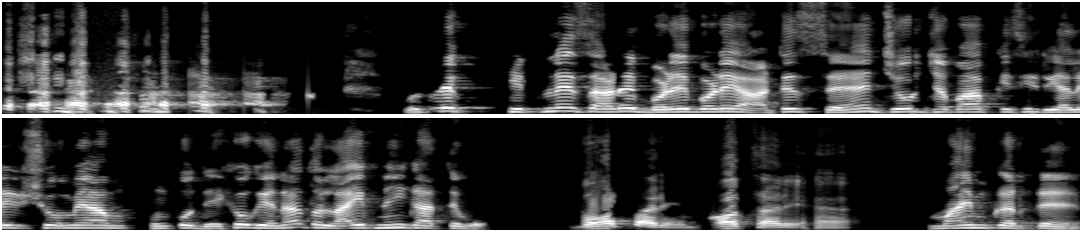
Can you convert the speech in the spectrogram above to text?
उसमें कितने सारे बड़े बड़े आर्टिस्ट हैं जो जब आप किसी रियलिटी शो में आप उनको देखोगे ना तो लाइव नहीं गाते वो। बहुत सारे हैं बहुत सारे हैं। माइम करते हैं।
